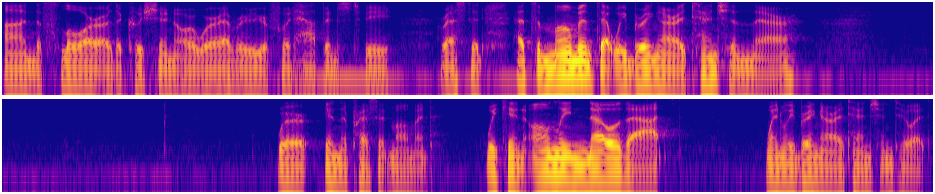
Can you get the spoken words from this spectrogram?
on the floor or the cushion or wherever your foot happens to be rested. At the moment that we bring our attention there, we're in the present moment. We can only know that when we bring our attention to it.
